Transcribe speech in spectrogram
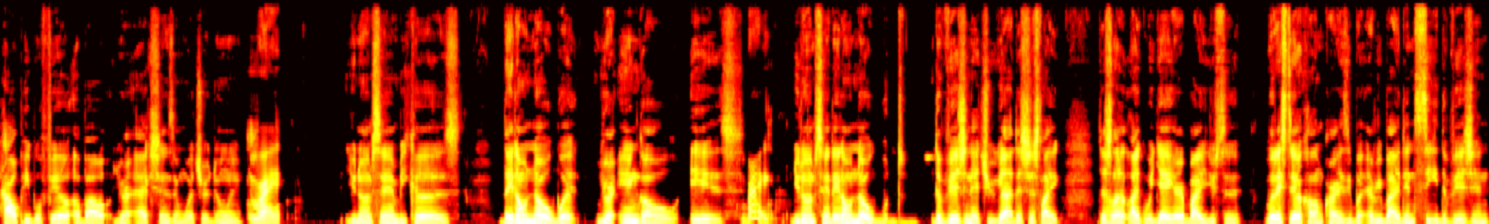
how people feel about your actions and what you're doing. Right. You know what I'm saying? Because they don't know what your end goal is. Right. You know what I'm saying? They don't know the vision that you got. It's just like, just like like with Ye, everybody used to. Well, they still call him crazy, but everybody didn't see the vision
